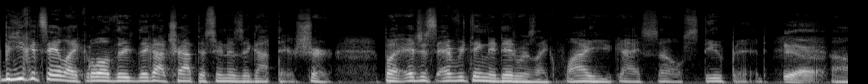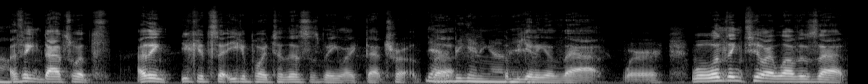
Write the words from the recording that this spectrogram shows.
but you could say like, well, they they got trapped as soon as they got there, sure. But it just everything they did was like, why are you guys so stupid? Yeah, Oh. I think that's what's. I think you could say you could point to this as being like that. Tr- Yeah, the beginning of the it. beginning of that. Where well, one thing too I love is that,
